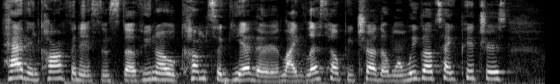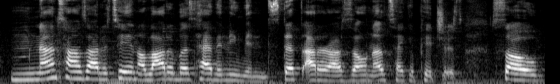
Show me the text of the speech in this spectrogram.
having confidence and stuff, you know, come together. Like, let's help each other. When we go take pictures, nine times out of ten, a lot of us haven't even stepped out of our zone of taking pictures. So,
